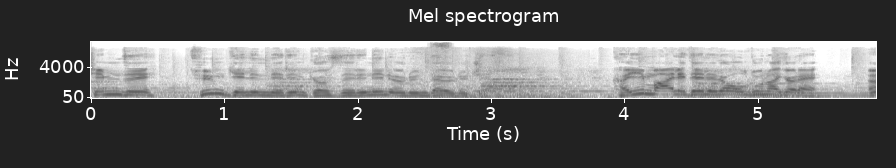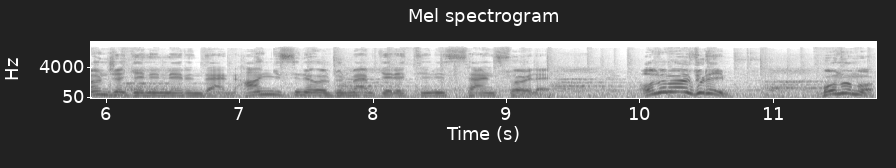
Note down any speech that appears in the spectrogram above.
Şimdi tüm gelinlerin gözlerinin önünde ölecek. Kayınvalideleri olduğuna göre önce gelinlerinden hangisini öldürmem gerektiğini sen söyle. Onu mu öldüreyim? Bunu mu?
